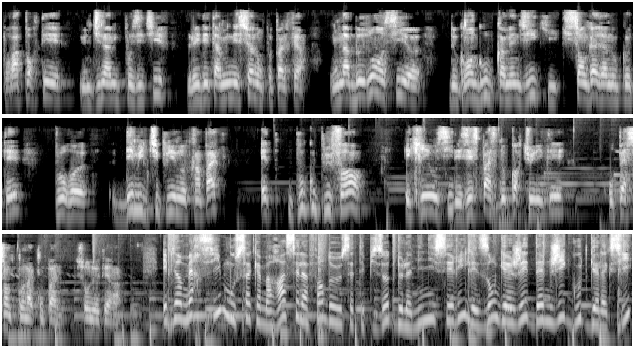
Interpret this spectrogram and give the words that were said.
pour apporter une dynamique positive, les déterminer seuls, on peut pas le faire. On a besoin aussi euh, de grands groupes comme Engie qui, s'engagent à nos côtés pour euh, démultiplier notre impact, être beaucoup plus fort et créer aussi des espaces d'opportunité aux personnes qu'on accompagne sur le terrain. Eh bien, merci Moussa Kamara. C'est la fin de cet épisode de la mini-série Les engagés d'Engie Good Galaxy.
